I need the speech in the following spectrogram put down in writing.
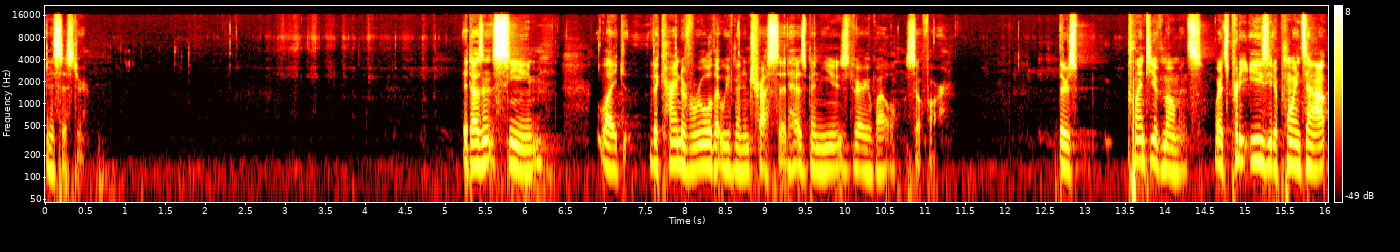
and his sister. It doesn't seem like the kind of rule that we've been entrusted has been used very well so far. There's plenty of moments where it's pretty easy to point out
